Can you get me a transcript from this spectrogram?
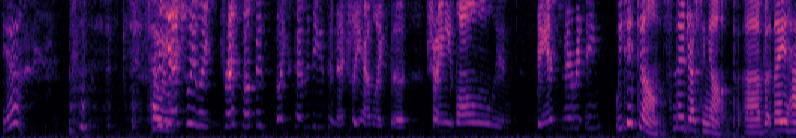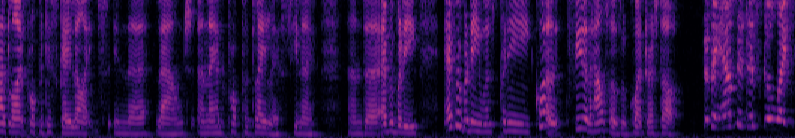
Yeah. so Did you actually like dress up as like 70s and actually have like the shiny ball and dance and everything? We did dance, no dressing up, uh, but they had like proper disco lights in their lounge, and they had a proper playlist, you know, and uh, everybody everybody was pretty quite a few of the households were quite dressed up. Did they have the disco lights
